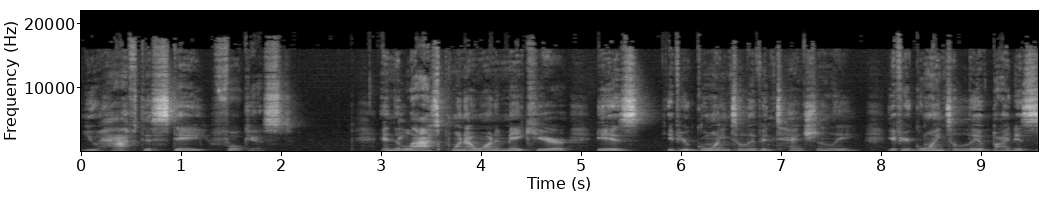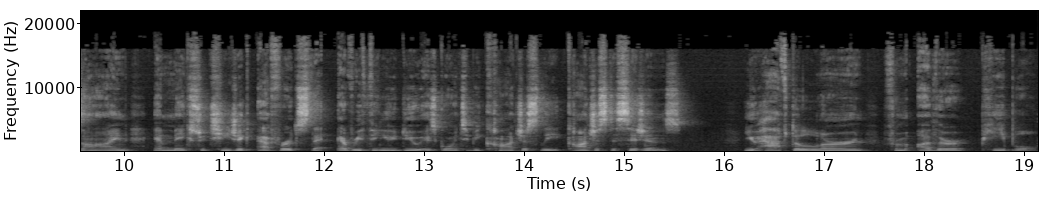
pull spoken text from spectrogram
you have to stay focused. And the last point I want to make here is if you're going to live intentionally, if you're going to live by design and make strategic efforts that everything you do is going to be consciously conscious decisions, you have to learn from other people.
